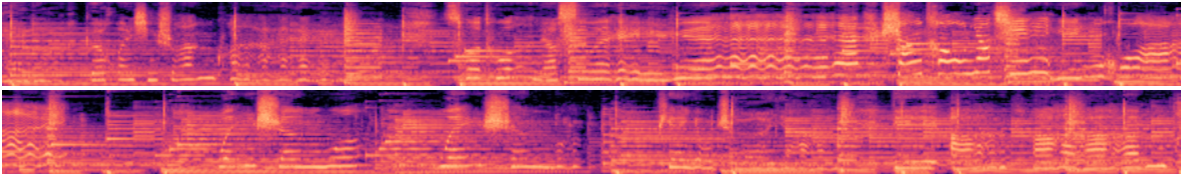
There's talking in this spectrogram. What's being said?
也落个欢欣爽快，蹉跎了岁月，伤透了情怀。为什么？为什么？偏有这样的安排？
